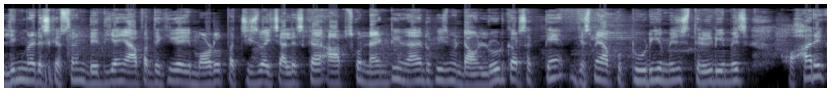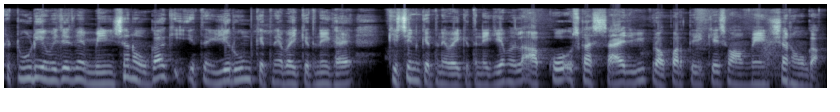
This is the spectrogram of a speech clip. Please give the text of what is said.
लिंक मैंने डिस्क्रिप्शन में दे दिया है। यहाँ पर देखिएगा ये मॉडल पच्चीस बाई चालीस का है। आप इसको नाइन्टी नाइन रुपीज़ में डाउनलोड कर सकते हैं, जिसमें आपको two D image three D image हर एक टू डी इमेजेज में मेंशन होगा कि इतने, ये रूम कितने बाई कितने का है, किचन कितने बाई कितने की है। मतलब आपको उसका साइज़ भी प्रॉपर तरीके से वहाँ मैंशन होगा।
